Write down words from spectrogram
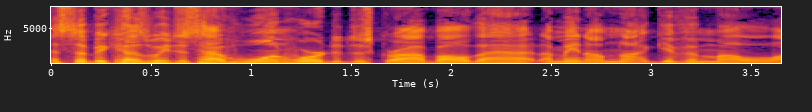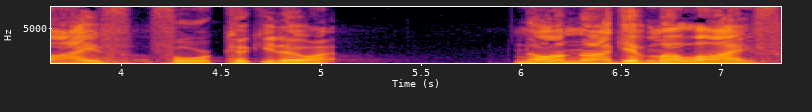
And so because we just have one word to describe all that, I mean, I'm not giving my life for cookie dough. No, I'm not giving my life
